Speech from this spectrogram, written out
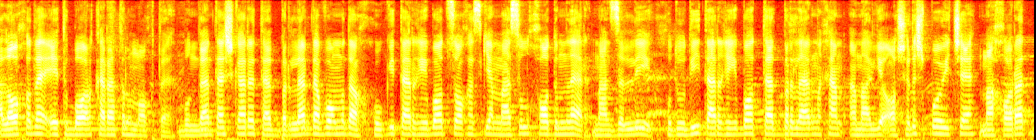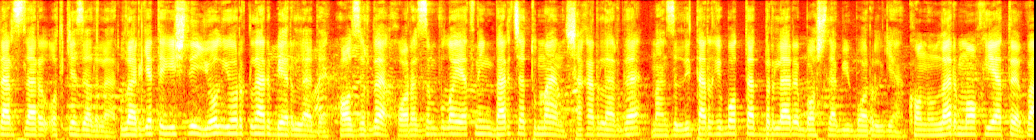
alohida e'tibor qaratilmoqda. Bundan tashqari tadbirlar davomida huquqiy targ'ibot sohasiga mas'ul xodimlar manzilli hududiy targ'ibot tadbirlarini ham amalga oshirish bo'yicha mahorat darslari o'tkazadilar. Ularga tegishli yo'l yo'riqlar beriladi. Hozirda xorazm viloyatining barcha tuman shaharlarida manzilli targ'ibot tadbirlari boshlab yuborilgan. Qonunlar mohiyati va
